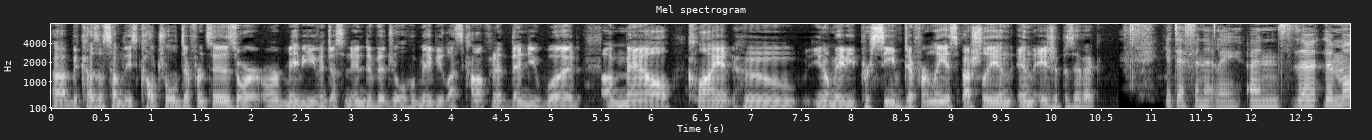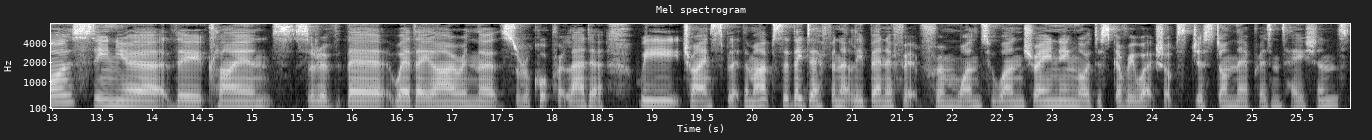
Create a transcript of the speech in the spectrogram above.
uh, because of some of these cultural differences or or maybe even just an individual who may be less confident than you would a male client who you know maybe perceived differently especially in in asia pacific yeah, definitely. And the the more senior the clients sort of their where they are in the sort of corporate ladder, we try and split them up. So they definitely benefit from one to one training or discovery workshops just on their presentations.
